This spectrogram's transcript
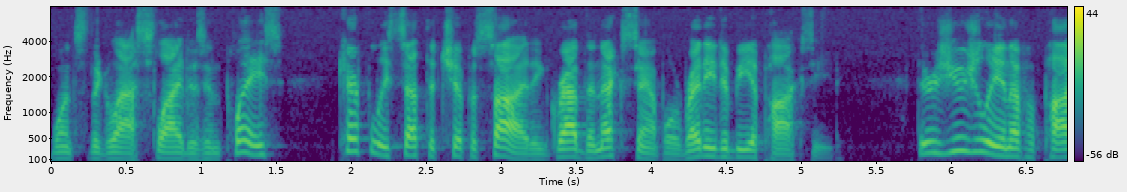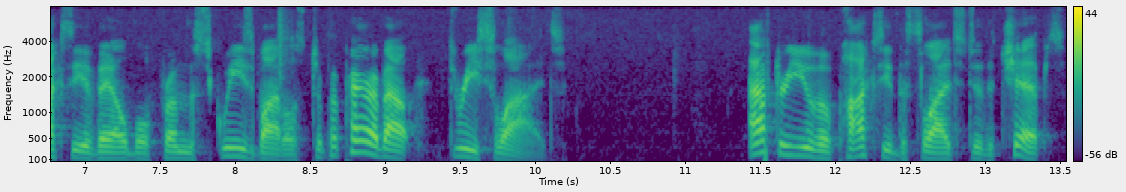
Once the glass slide is in place, carefully set the chip aside and grab the next sample ready to be epoxied. There's usually enough epoxy available from the squeeze bottles to prepare about three slides. After you've epoxied the slides to the chips,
